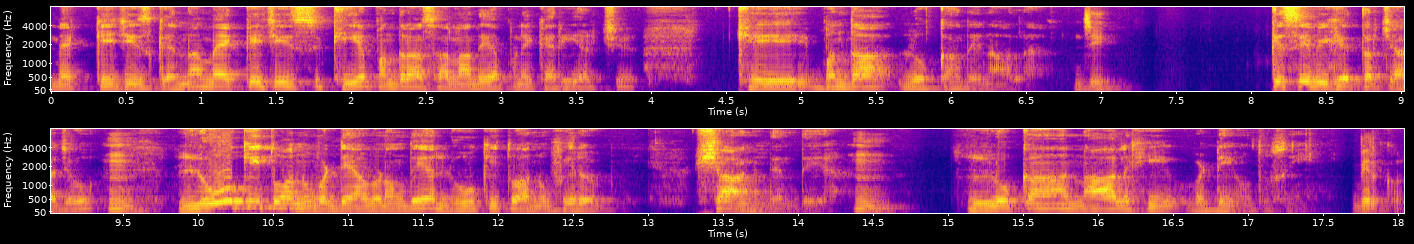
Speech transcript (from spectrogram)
ਮੈਂ ਇੱਕ ਹੀ ਚੀਜ਼ ਕਹਿਣਾ ਮੈਂ ਇੱਕ ਹੀ ਚੀਜ਼ ਸਿੱਖੀ ਹੈ 15 ਸਾਲਾਂ ਦੇ ਆਪਣੇ ਕੈਰੀਅਰ 'ਚ ਕਿ ਬੰਦਾ ਲੋਕਾਂ ਦੇ ਨਾਲ ਹੈ। ਜੀ। ਕਿਸੇ ਵੀ ਖੇਤਰ 'ਚ ਆ ਜਾਓ। ਲੋਕ ਹੀ ਤੁਹਾਨੂੰ ਵੱਡਿਆਂ ਬਣਾਉਂਦੇ ਆ ਲੋਕ ਹੀ ਤੁਹਾਨੂੰ ਫਿਰ ਸ਼ਾਂਗ ਦਿੰਦੇ ਆ। ਲੋਕਾਂ ਨਾਲ ਹੀ ਵੱਡੇ ਹੋ ਤੁਸੀਂ। ਬਿਲਕੁਲ।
